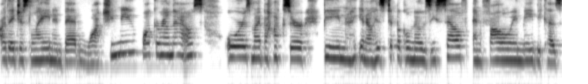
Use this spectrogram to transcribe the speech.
Are they just laying in bed watching me walk around the house? Or is my boxer being, you know, his typical nosy self and following me because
